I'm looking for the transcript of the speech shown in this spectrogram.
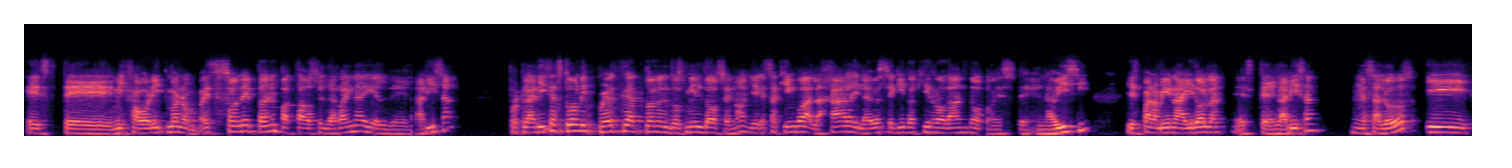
este, mi favorito, bueno, es- son están empatados, el de Reina y el de Larisa, porque Larisa estuvo en mi primer triatlón en el 2012, ¿no? Y es aquí en Guadalajara y la he seguido aquí rodando, este, en la bici, y es para mí una ídola, este, Larisa, me saludos. Y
